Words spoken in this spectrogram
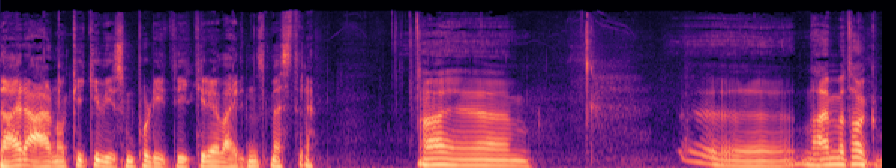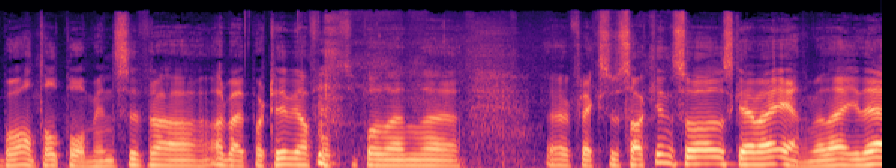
Der er nok ikke vi som politikere verdensmestere. Nei, øh, nei, med tanke på antall påminnelser fra Arbeiderpartiet vi har fått på den Eh, Flexus-saken, så skal jeg være enig med deg i det.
